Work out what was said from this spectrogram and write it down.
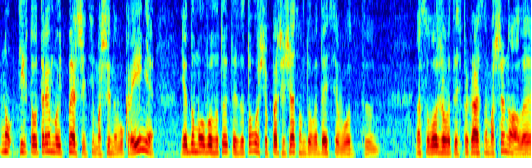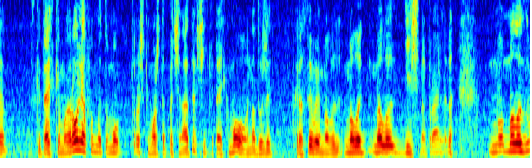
ну, ті, хто отримують перші ці машини в Україні, я думаю, ви готуєтесь до того, що перший час вам доведеться от, насолоджуватись прекрасною машиною, але з китайськими рольєфами, тому трошки можете починати вчити китайську мову. Вона дуже красива і мелодічна, правильно? да? М- мелоз-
